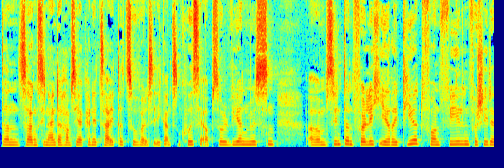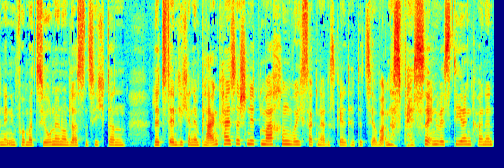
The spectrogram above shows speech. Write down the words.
Dann sagen sie, nein, da haben sie ja keine Zeit dazu, weil sie die ganzen Kurse absolvieren müssen ähm, sind dann völlig irritiert von vielen verschiedenen Informationen und lassen sich dann letztendlich einen Plankaiserschnitt machen, wo ich sage, na, das Geld hättet ihr aber anders besser investieren können.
